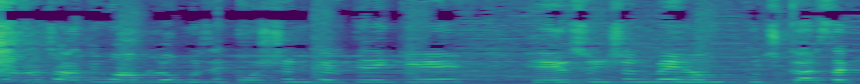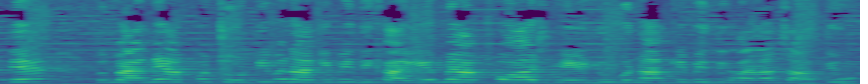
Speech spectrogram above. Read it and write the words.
बताना चाहती हूँ, आप लोग मुझे क्वेश्चन करते हैं कि हेयर एक्सटेंशन में हम कुछ कर सकते हैं। तो मैंने आपको चोटी बना के भी दिखाई है, मैं आपको आज हेयर डू बना के भी दिखाना चाहती हूँ।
